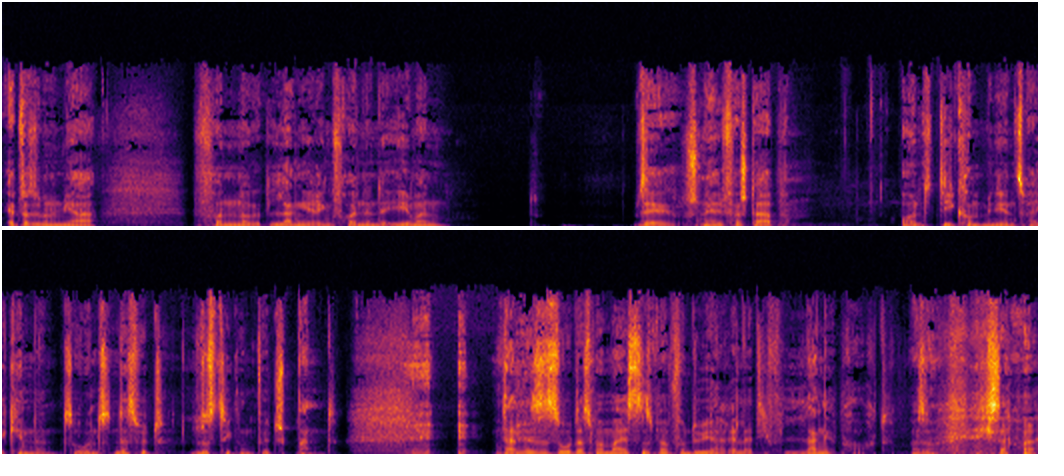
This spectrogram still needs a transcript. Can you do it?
etwas über einem Jahr von einer langjährigen Freundin der Ehemann sehr schnell verstarb und die kommt mit ihren zwei Kindern zu uns und das wird lustig und wird spannend. Dann ist es so, dass man meistens beim Fondue ja relativ lange braucht. Also ich sag mal,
